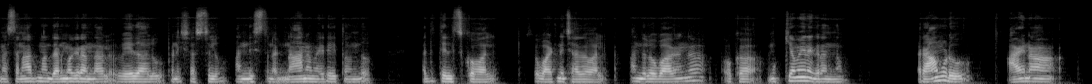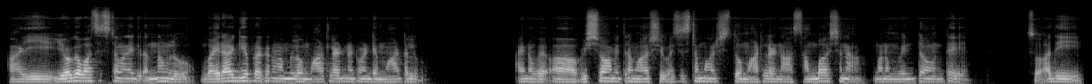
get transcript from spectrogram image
మన సనాతన ధర్మ గ్రంథాలు వేదాలు ఉపనిషత్తులు అందిస్తున్న జ్ఞానం ఏదైతే ఉందో అది తెలుసుకోవాలి. సో వాటిని చదవాలి. అందులో భాగంగా ఒక ముఖ్యమైన గ్రంథం. రాముడు ఆయన ఈ యోగ వశిష్టం అనే గ్రంథంలో వైరాగ్య ప్రకరణంలో మాట్లాడినటువంటి మాటలు ఆయన విశ్వామిత్ర మహర్షి వశిష్ఠ మహర్షితో మాట్లాడిన ఆ సంభాషణ మనం వింటూ ఉంటే సో అది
